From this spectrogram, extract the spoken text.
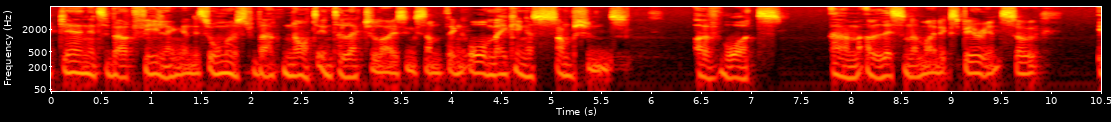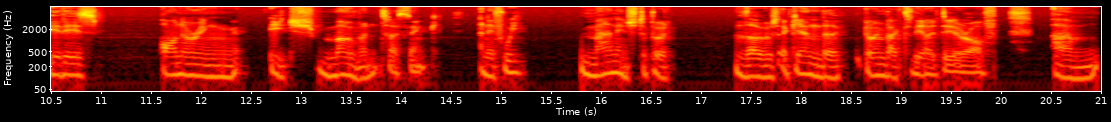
again, it's about feeling and it's almost about not intellectualizing something or making assumptions of what um, a listener might experience. So it is honoring each moment, I think. And if we manage to put those, again, the going back to the idea of um,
